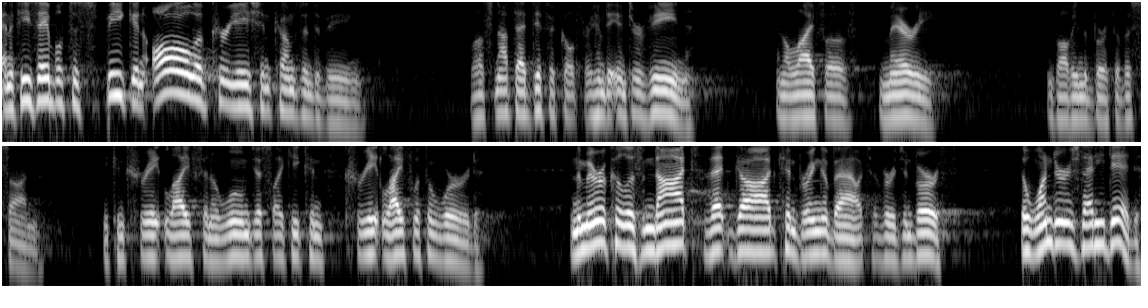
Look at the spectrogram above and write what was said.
And if he's able to speak and all of creation comes into being, well, it's not that difficult for him to intervene in the life of Mary involving the birth of a son. He can create life in a womb just like he can create life with a word. And the miracle is not that God can bring about a virgin birth. The wonder is that he did.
